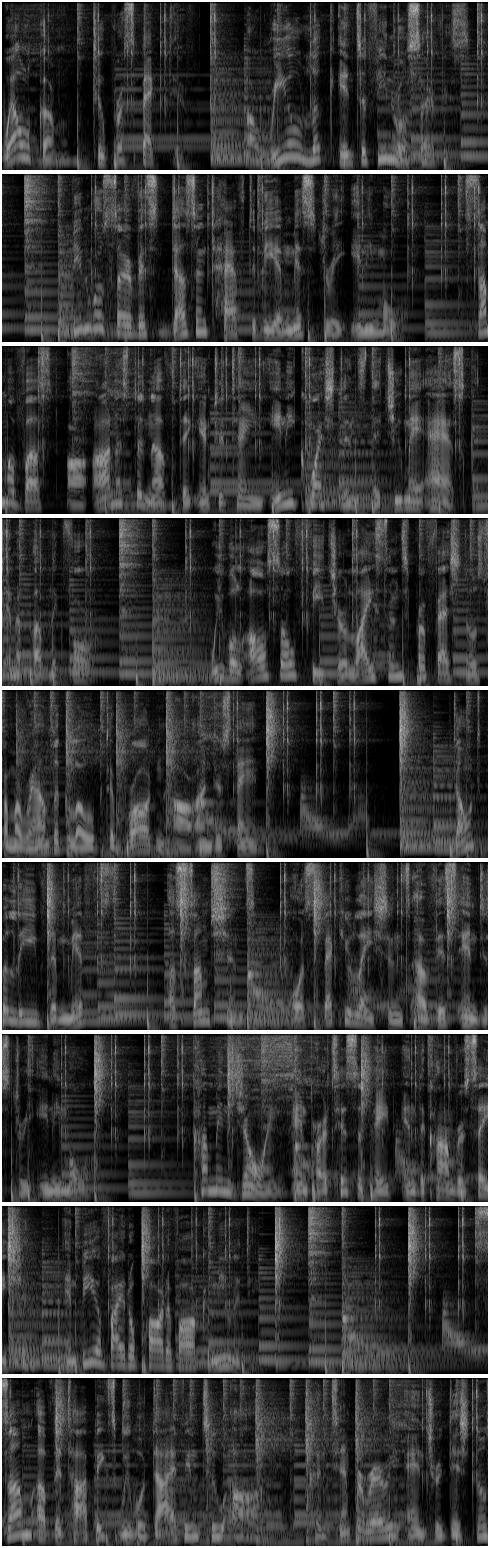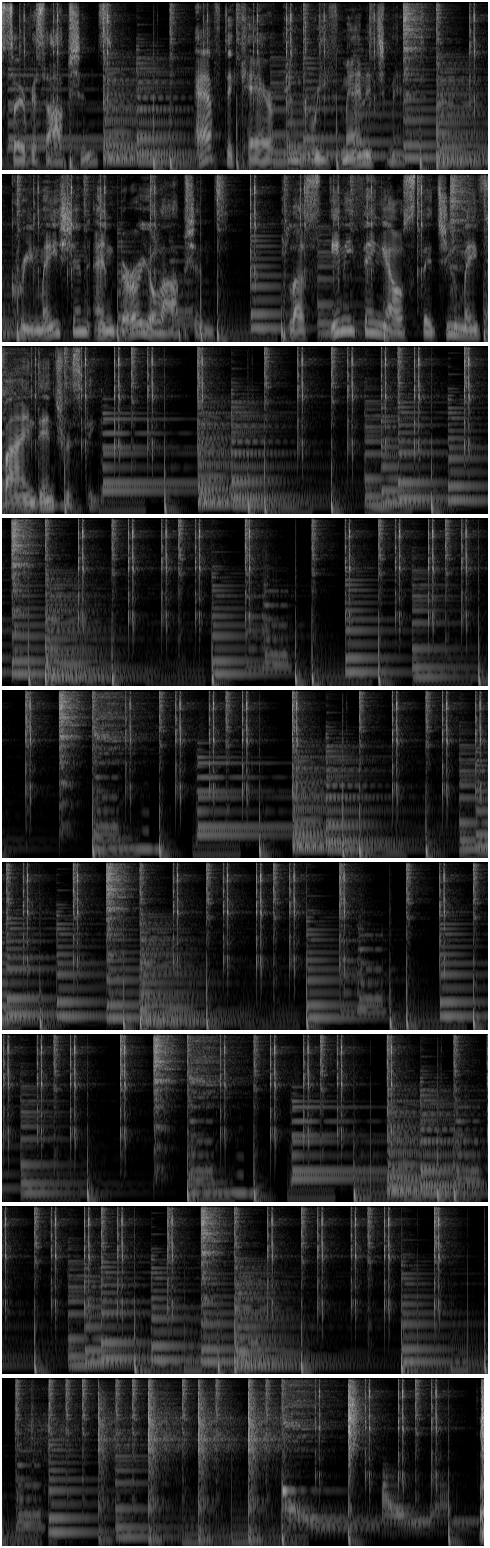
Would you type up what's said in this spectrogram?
Welcome to Prospective, a real look into funeral service. Funeral service doesn't have to be a mystery anymore. Some of us are honest enough to entertain any questions that you may ask in a public forum. We will also feature licensed professionals from around the globe to broaden our understanding. Don't believe the myths, assumptions, or speculations of this industry anymore. Come and join and participate in the conversation and be a vital part of our community. Some of the topics we will dive into are contemporary and traditional service options, aftercare and grief management, cremation and burial options, plus anything else that you may find interesting.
